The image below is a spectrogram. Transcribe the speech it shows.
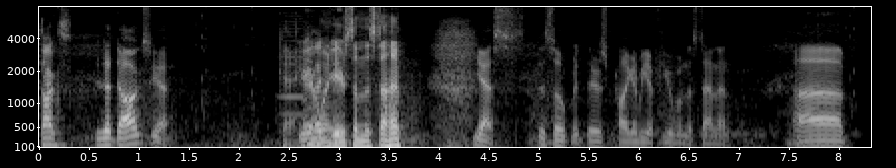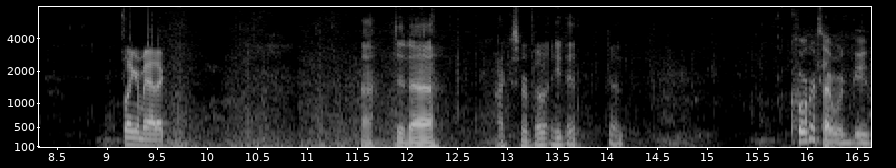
Dogs. Is that dogs? Yeah. Okay, You everyone like hears them this time. Yes. This will, there's probably gonna be a few of them this time then. Uh, Flingomatic. Huh. Did uh Arkas ever build it? He did. Good. Of course I would, dude.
